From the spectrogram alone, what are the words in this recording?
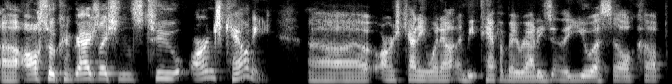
Uh, also, congratulations to Orange County. Uh, Orange County went out and beat Tampa Bay Rowdies in the USL Cup.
